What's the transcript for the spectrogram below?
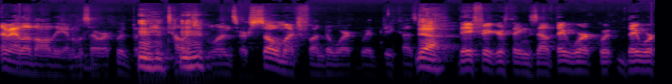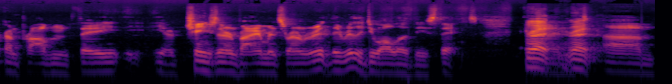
I mean, I love all the animals I work with, but Mhm, the intelligent ones are so much fun to work with because Yeah. they figure things out. They work with, they work on problems. They, you know, change their environments around. They really do all of these things. Right, And, right. Um,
